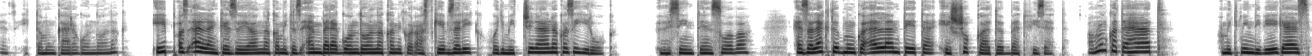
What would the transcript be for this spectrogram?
ez itt a munkára gondolnak, épp az ellenkezője annak, amit az emberek gondolnak, amikor azt képzelik, hogy mit csinálnak az írók. Őszintén szólva, ez a legtöbb munka ellentéte, és sokkal többet fizet. A munka tehát, amit mindig végez,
